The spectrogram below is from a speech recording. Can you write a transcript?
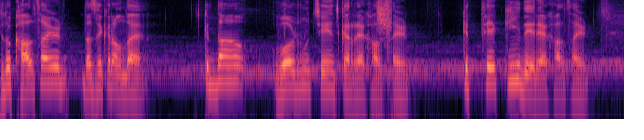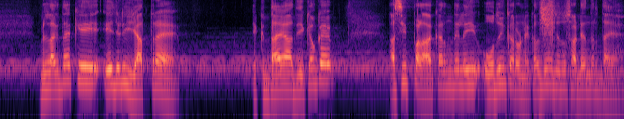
ਜਦੋਂ ਖਾਲਸਾ ਏਡ ਦਾ ਜ਼ਿਕਰ ਆਉਂਦਾ ਹੈ, ਕਿੱਦਾਂ ਵਰਲਡ ਨੂੰ ਚੇਂਜ ਕਰ ਰਿਹਾ ਖਾਲਸਾ ਏਡ ਕਿੱਥੇ ਕੀ ਦੇ ਰਿਹਾ ਖਾਲਸਾ ਏਡ ਮੈਨੂੰ ਲੱਗਦਾ ਕਿ ਇਹ ਜਿਹੜੀ ਯਾਤਰਾ ਹੈ, ਇੱਕ ਦਇਆ ਦੀ, ਕਿਉਂਕਿ ਅਸੀਂ ਭਲਾ ਕਰਨ ਦੇ ਲਈ ਉਦੋਂ ਹੀ ਘਰੋਂ ਨਿਕਲਦੇ ਹਾਂ ਜਦੋਂ ਸਾਡੇ ਅੰਦਰ ਦਇਆ ਹੈ।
